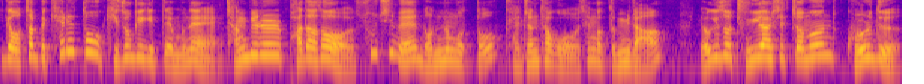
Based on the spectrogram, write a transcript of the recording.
이게 어차피 캐릭터 기속이기 때문에 장비를 받아서 수집에 넣는 것도 괜찮다고 생각됩니다. 여기서 주의하실 점은 골드.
